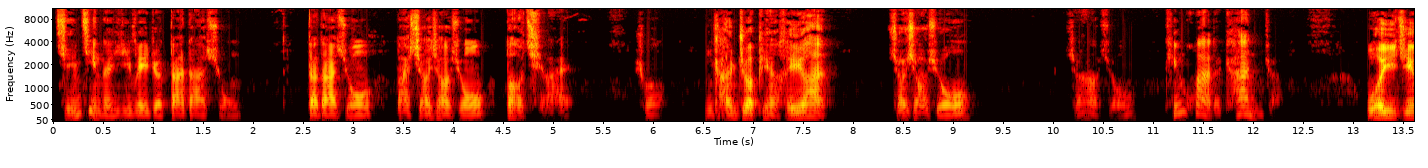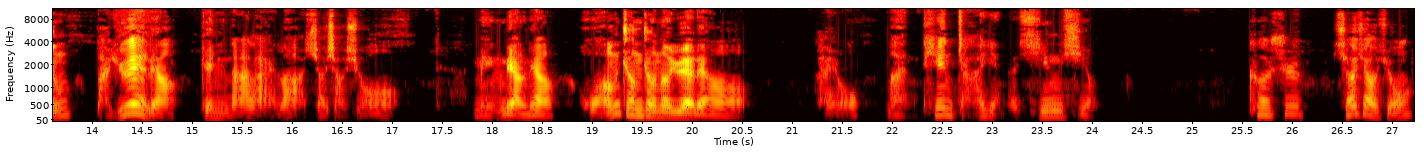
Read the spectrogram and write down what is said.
紧紧的依偎着大大熊，大大熊把小小熊抱起来，说：“你看这片黑暗。”小小熊，小小熊听话的看着。我已经把月亮给你拿来了，小小熊，明亮亮、黄澄澄的月亮哦，还有。满天眨眼的星星，可是小小熊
